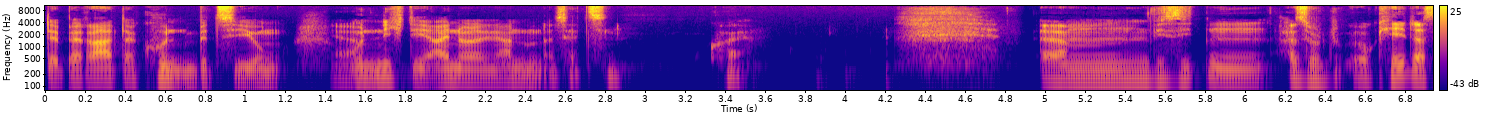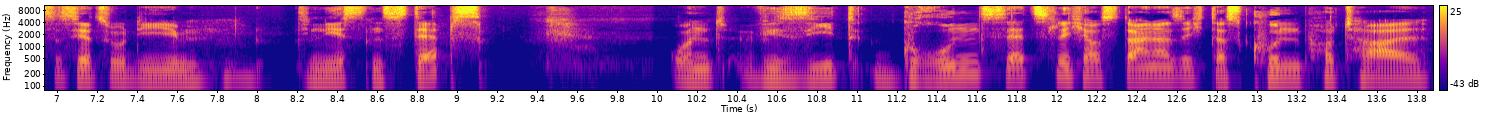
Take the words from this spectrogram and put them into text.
der Berater-Kundenbeziehung und nicht die eine oder den anderen ersetzen. Okay. Ähm, wie sieht denn, also okay, das ist jetzt so die, die nächsten Steps. Und wie sieht grundsätzlich aus deiner Sicht das Kundenportal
